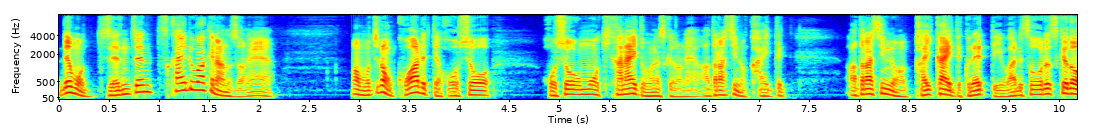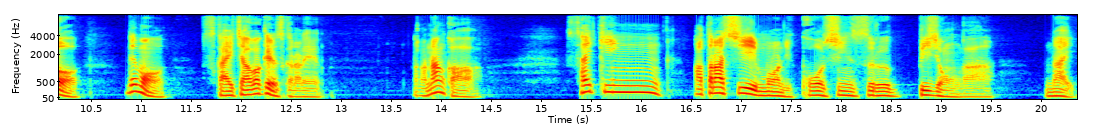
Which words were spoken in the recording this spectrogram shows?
でも全然使えるわけなんですよね。まあもちろん壊れて保証、保証も効かないと思いますけどね。新しいの書いて、新しいの買い替えてくれって言われそうですけど、でも使えちゃうわけですからね。だからなんか、最近新しいものに更新するビジョンがない。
